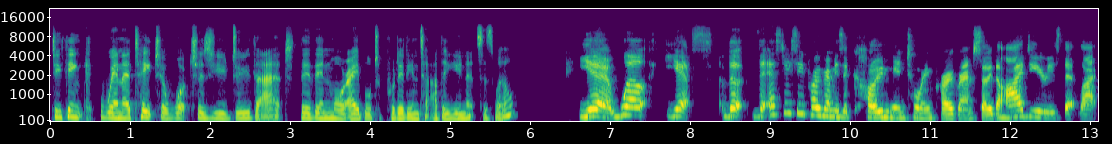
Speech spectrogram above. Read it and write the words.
do you think when a teacher watches you do that, they're then more able to put it into other units as well? Yeah, well, yes. The the STC program is a co-mentoring program. So the mm-hmm. idea is that like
